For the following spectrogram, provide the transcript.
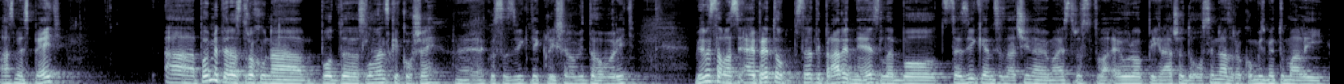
A sme späť. A poďme teraz trochu na pod slovenské koše, ako sa zvykne klišovi to hovoriť. My sme sa vlastne aj preto stretli práve dnes, lebo cez víkend sa začínajú majstrovstvá Európy hráčov do 18 rokov. My sme tu mali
